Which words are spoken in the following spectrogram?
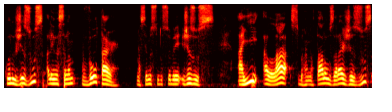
quando Jesus, salam, voltar. Nós temos tudo sobre Jesus. Aí Allah subhanahu wa ta'ala usará Jesus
